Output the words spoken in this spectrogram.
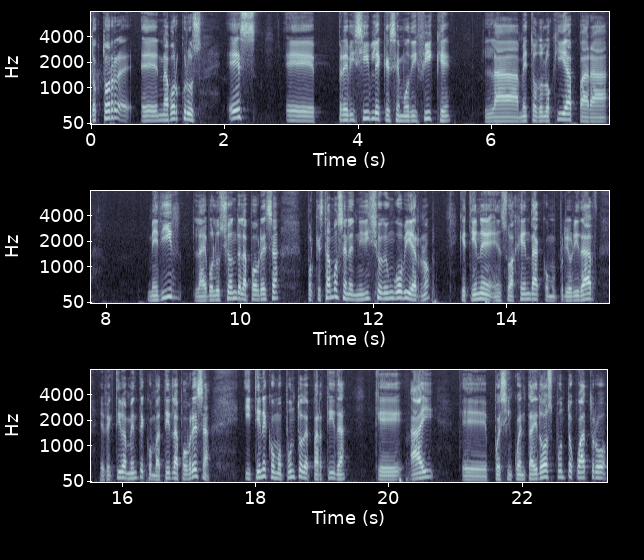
Doctor eh, eh, Nabor Cruz, ¿es eh, previsible que se modifique la metodología para medir la evolución de la pobreza? Porque estamos en el inicio de un gobierno que tiene en su agenda como prioridad efectivamente combatir la pobreza y tiene como punto de partida que hay eh, pues 52.4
